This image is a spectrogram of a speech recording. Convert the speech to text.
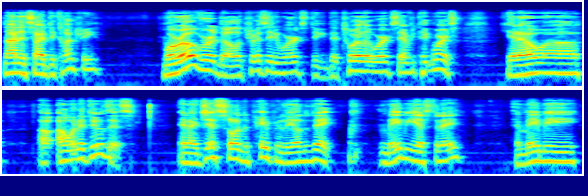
Not inside the country. Moreover, the electricity works, the, the toilet works, everything works. You know, uh, I, I want to do this. And I just saw in the paper the other day, maybe yesterday, and maybe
